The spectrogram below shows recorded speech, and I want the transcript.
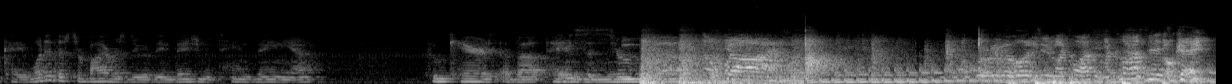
Okay, what did the survivors do of the invasion of Tanzania? Who cares about They Tanzania? survived- Oh, God. Where are we going? Dude, my closet, my closet. Okay.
